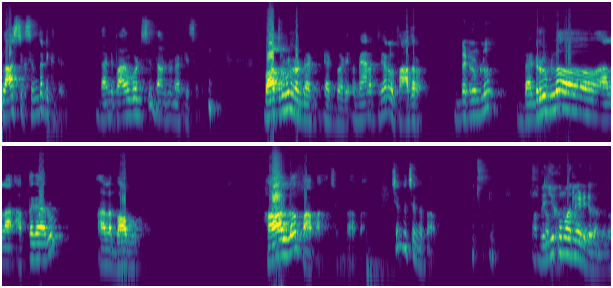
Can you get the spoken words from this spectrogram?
ప్లాస్టిక్ సింథటిక్ దాన్ని పగలగొట్టేసి దాంట్లో నరికేశాడు బాత్రూంలో రెండు డెడ్ బాడీ. మేనత్త గారు వాళ్ళ ఫాదర్. బెడ్రూమ్లో బెడ్రూమ్లో వాళ్ళ అత్తగారు వాళ్ళ బాబు. హాల్లో పాప చిన్న పాప. చిన్న చిన్న పాప. విజయ్ కుమార్ లేడు కదా అందులో?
